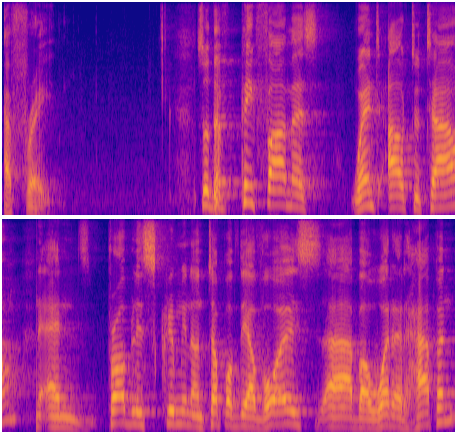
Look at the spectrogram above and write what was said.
afraid. So the pig farmers went out to town and probably screaming on top of their voice uh, about what had happened.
